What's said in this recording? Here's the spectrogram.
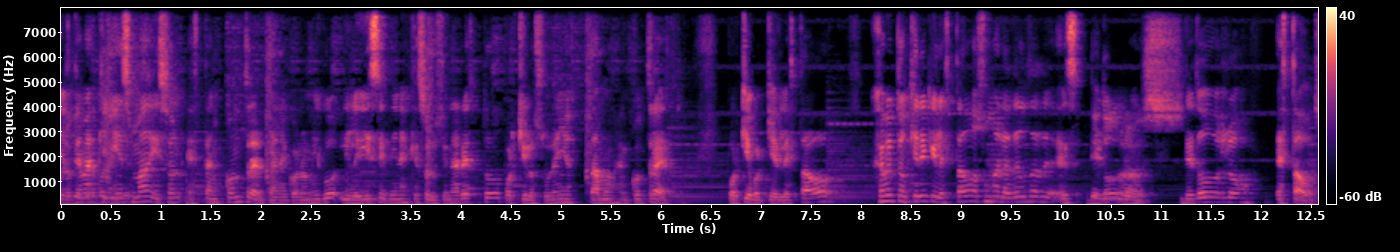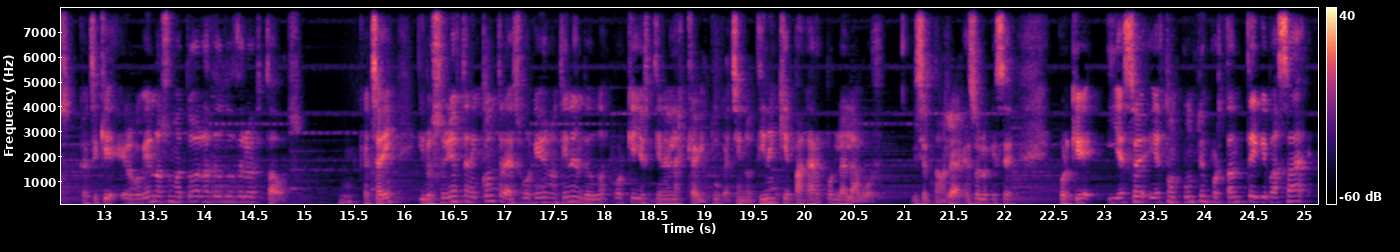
y el tema es que James. Madison está en contra del plan económico y le dice tienes que solucionar esto porque los sureños estamos en contra de esto. ¿Por qué? Porque el Estado, Hamilton quiere que el Estado asuma la deuda de, es- De el- todos los... de todos los estados, ¿cachai? Que el gobierno asuma todas las deudas de los estados. ¿Cachai? Y los sureños están en contra de eso porque ellos no tienen deudas porque ellos tienen la esclavitud, ¿cachai? No tienen que pagar por la labor, de cierta manera. Claro. Eso es lo que sé. Porque, y, eso, y esto es un punto importante que pasa,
